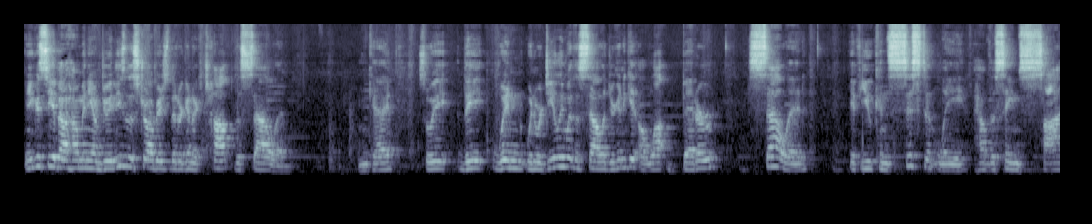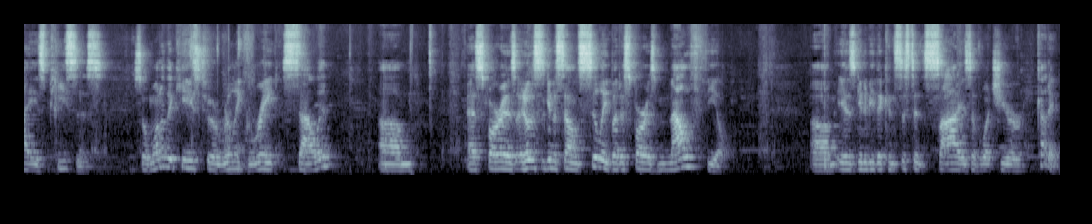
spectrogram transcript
And you can see about how many I'm doing. These are the strawberries that are going to top the salad. Okay? So we, the, when, when we're dealing with a salad, you're gonna get a lot better salad if you consistently have the same size pieces. So one of the keys to a really great salad, um, as far as, I know this is gonna sound silly, but as far as mouthfeel, um, is gonna be the consistent size of what you're cutting.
